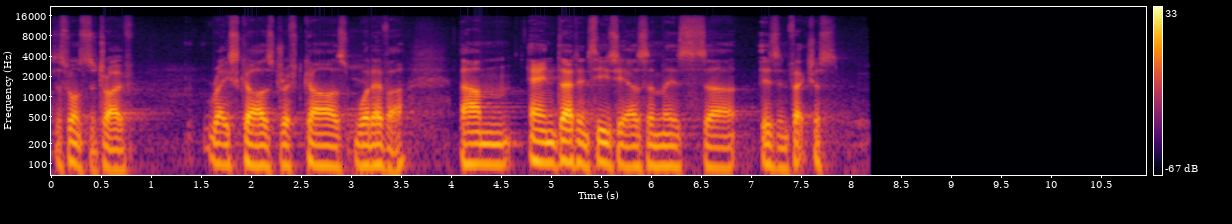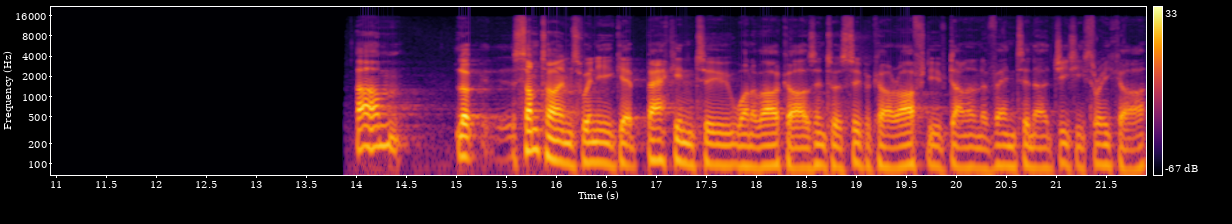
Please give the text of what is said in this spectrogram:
just wants to drive race cars, drift cars, whatever. Um, and that enthusiasm is, uh, is infectious. Um, look, sometimes when you get back into one of our cars, into a supercar after you've done an event in a GT3 car,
